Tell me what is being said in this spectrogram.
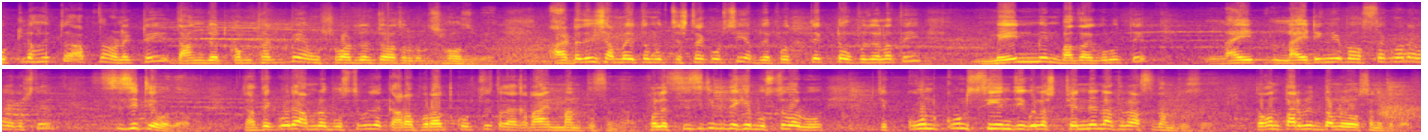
উঠলে হয়তো আপনার অনেকটাই যানজট কম থাকবে এবং সবার জন্য চলাচল করতে সহজ হবে। আরেকটা জিনিস আমরা ইতিমধ্যে চেষ্টা করছি আপনাদের প্রত্যেকটা উপজেলাতেই মেইন মেইন বাজারগুলোতে লাইট লাইটিংয়ের ব্যবস্থা করা এবং সাথে সিসিটিভি দেওয়া। যাতে করে আমরা বুঝতে পারি যে কার অপরাধ করছে, তারা আইন মানতেছে না। ফলে সিসিটিভি দেখে বুঝতে পারব যে কোন কোন সিএনজিগুলো স্ট্যান্ডে না থেকে রাস্তা নামতেছে তখন তার বিরুদ্ধে আমরা ব্যবস্থা নিতে পারব।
